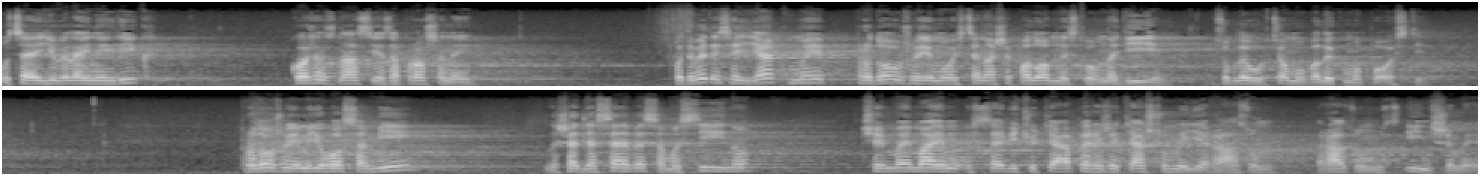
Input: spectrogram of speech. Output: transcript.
У цей ювілейний рік кожен з нас є запрошений подивитися, як ми продовжуємо ось це наше паломництво в надії, особливо в цьому великому пості. Продовжуємо його самі, лише для себе, самостійно, чи ми маємо ось це відчуття, пережиття, що ми є разом, разом з іншими.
